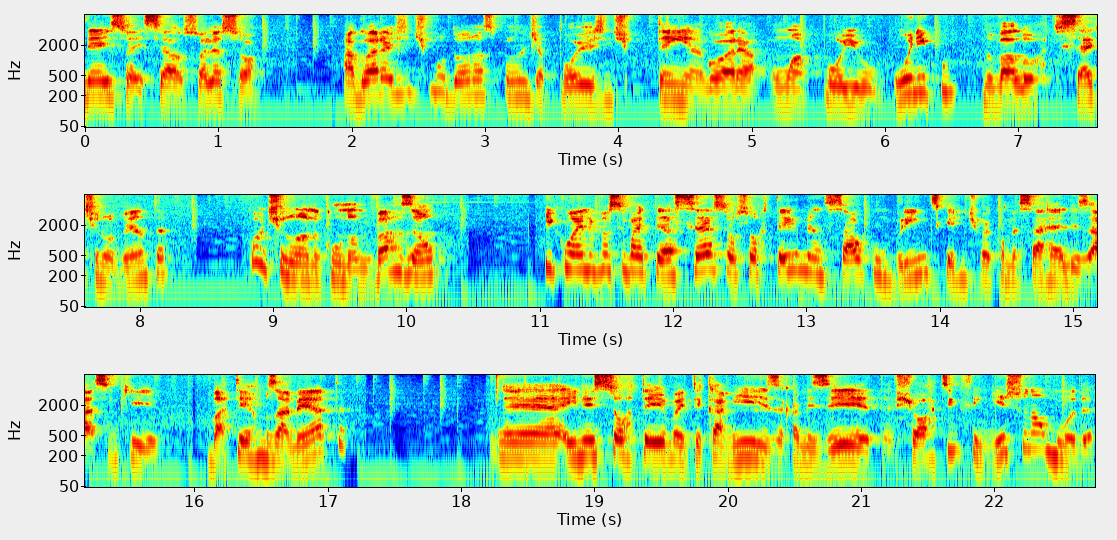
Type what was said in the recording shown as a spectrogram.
É isso aí, Celso. Olha só. Agora a gente mudou o nosso plano de apoio. A gente tem agora um apoio único no valor de R$ 7,90, continuando com o nome Varzão. E com ele você vai ter acesso ao sorteio mensal com brindes que a gente vai começar a realizar assim que batermos a meta. É, e nesse sorteio vai ter camisa, camiseta, shorts, enfim, isso não muda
